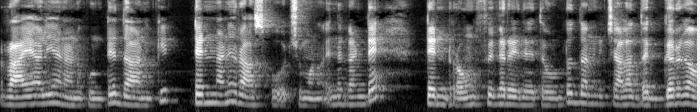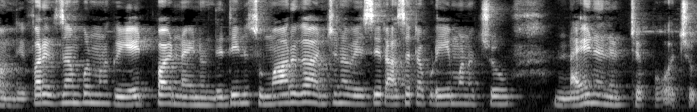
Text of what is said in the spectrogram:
రాయాలి అని అనుకుంటే దానికి టెన్ అని రాసుకోవచ్చు మనం. ఎందుకంటే టెన్ రౌండ్ ఫిగర్ ఏదైతే ఉంటుందో దానికి చాలా దగ్గరగా ఉంది. ఫర్ ఎగ్జాంపుల్ మనకు ఎయిట్ పాయింట్ నైన్ ఉంది. దీన్ని సుమారుగా అంచనా వేసి రాసేటప్పుడు ఏమనొచ్చు? నైన్ అని చెప్పుకోవచ్చు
